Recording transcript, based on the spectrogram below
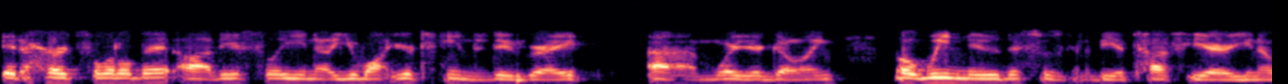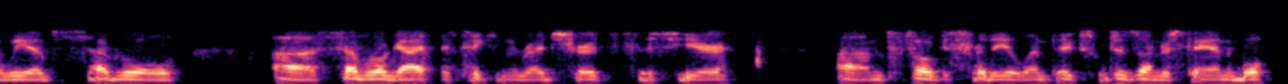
it hurts a little bit. Obviously, you know, you want your team to do great um, where you're going, but we knew this was going to be a tough year. You know, we have several uh, several guys taking red shirts this year um, to focus for the Olympics, which is understandable,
